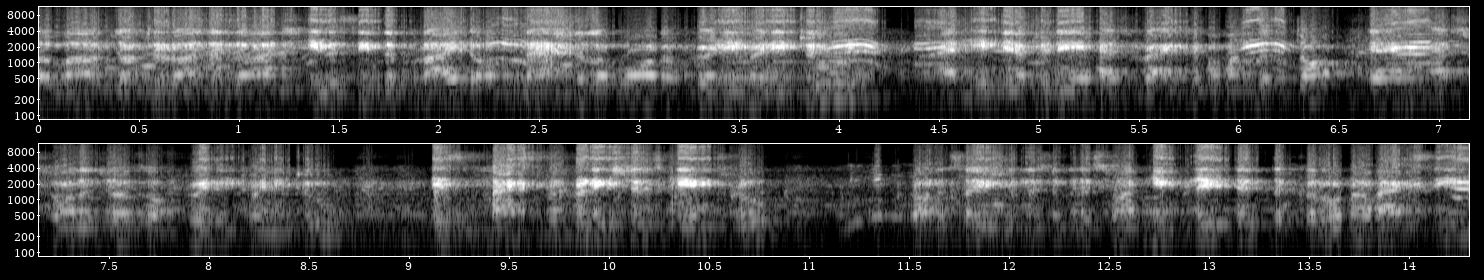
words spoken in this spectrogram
about Dr. Rajan Raj. He received the Pride of National Award of 2022 and India Today has ranked him among the top 10 astrologers of also, if you listen to he predicted the corona vaccine,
